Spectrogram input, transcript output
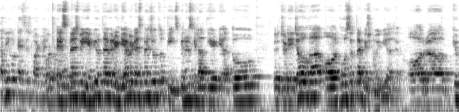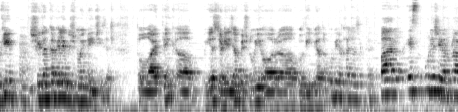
तभी वो टेस्ट स्क्वाड में और टेस्ट मैच में ये भी होता है अगर इंडिया में टेस्ट मैच हो तो तीन स्पिनर्स खिलाती है इंडिया तो फिर जडेजा होगा और हो सकता है बिश्नोई भी आ जाए और क्योंकि हम्म। श्रीलंका के लिए बिश्नोई नई चीज़ है तो I think yes Jadeja Bishnoi और कुलदीप यादव को भी रखा जा सकता है। पर इस पूरे श्रीलंका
